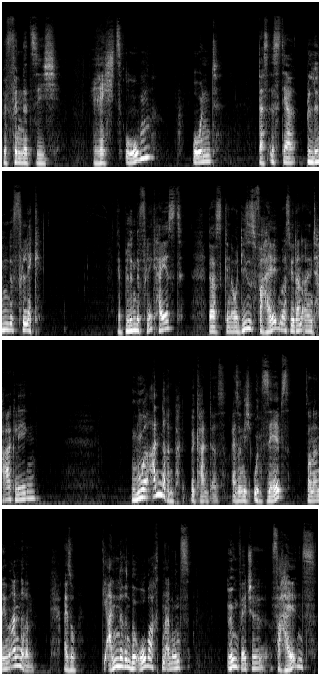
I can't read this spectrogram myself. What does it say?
befindet sich rechts oben und das ist der blinde Fleck. Der blinde Fleck heißt, dass genau dieses Verhalten, was wir dann an den Tag legen, nur anderen bekannt ist. Also nicht uns selbst, sondern dem anderen. Also die anderen beobachten an uns irgendwelche Verhaltenssachen,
